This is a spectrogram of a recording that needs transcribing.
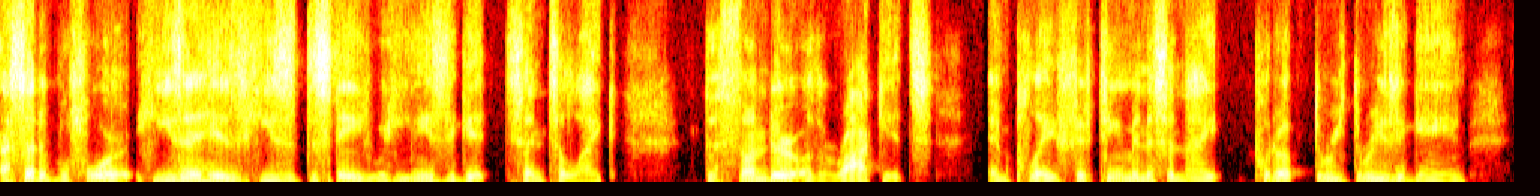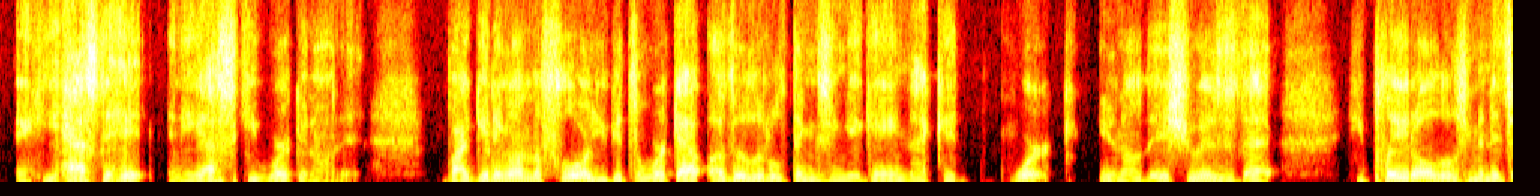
I said it before, he's in his he's at the stage where he needs to get sent to like the Thunder or the Rockets and play 15 minutes a night, put up three threes a game, and he has to hit and he has to keep working on it. By getting on the floor, you get to work out other little things in your game that could work. You know, the issue is, is that he played all those minutes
